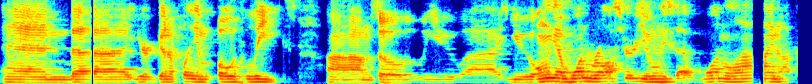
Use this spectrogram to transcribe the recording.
and uh, you're going to play in both leagues. Um, so you uh, you only have one roster, you only set one lineup,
